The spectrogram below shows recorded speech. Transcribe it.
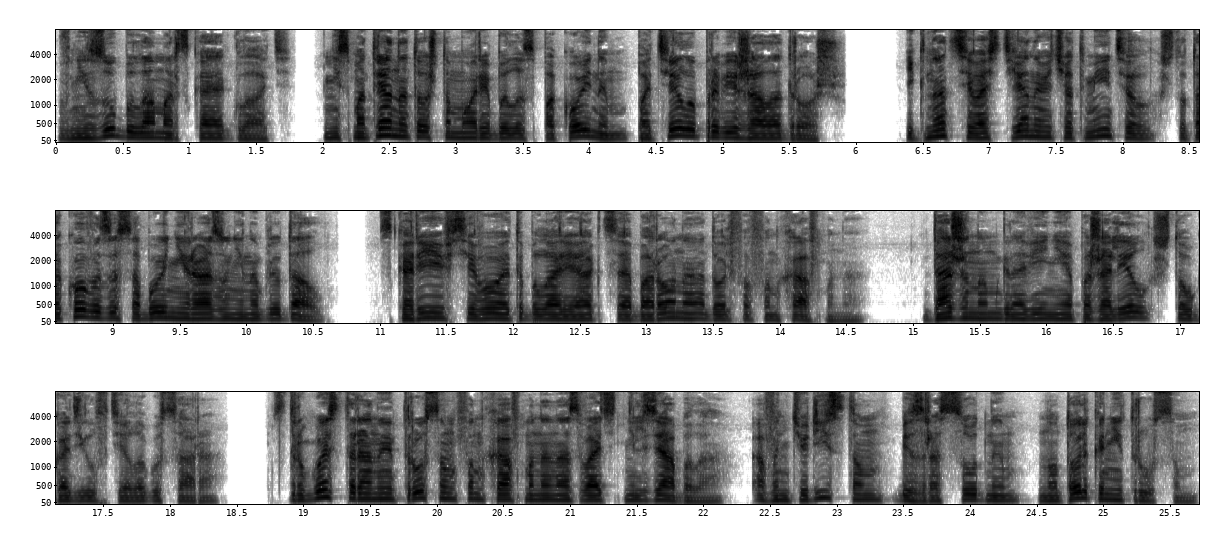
Внизу была морская гладь. Несмотря на то, что море было спокойным, по телу пробежала дрожь. Игнат Севастьянович отметил, что такого за собой ни разу не наблюдал. Скорее всего, это была реакция барона Адольфа фон Хафмана. Даже на мгновение пожалел, что угодил в тело гусара. С другой стороны, трусом фон Хафмана назвать нельзя было. Авантюристом, безрассудным, но только не трусом.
